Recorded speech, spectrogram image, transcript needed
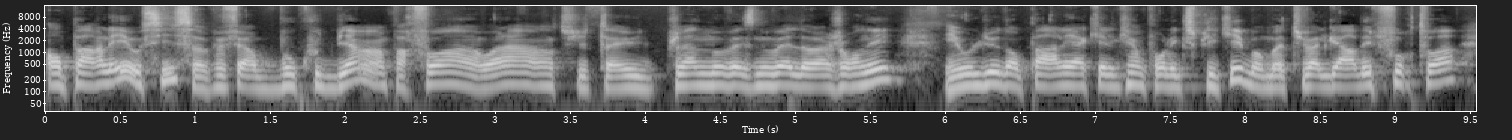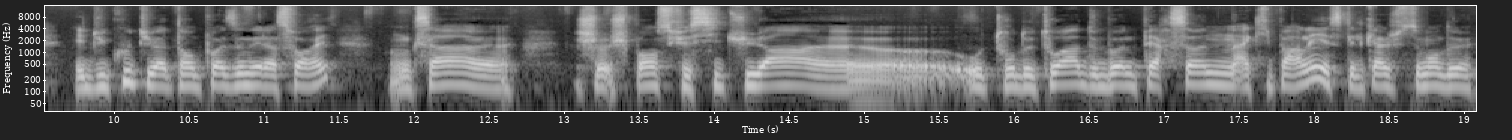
en parler aussi, ça peut faire beaucoup de bien. Hein. Parfois, voilà, hein, tu as eu plein de mauvaises nouvelles dans la journée, et au lieu d'en parler à quelqu'un pour l'expliquer, bon bah tu vas le garder pour toi, et du coup tu vas t'empoisonner la soirée. Donc ça, euh, je, je, pense que si tu as euh, autour de toi de bonnes personnes à qui parler, et c'était le cas justement de,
